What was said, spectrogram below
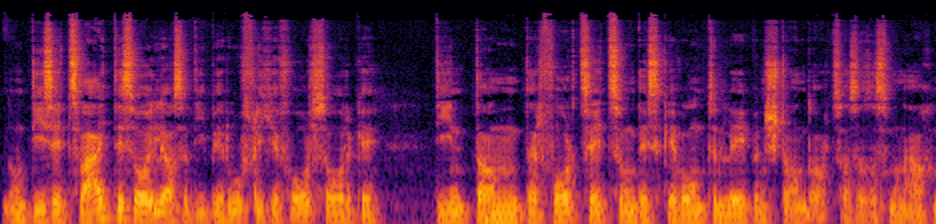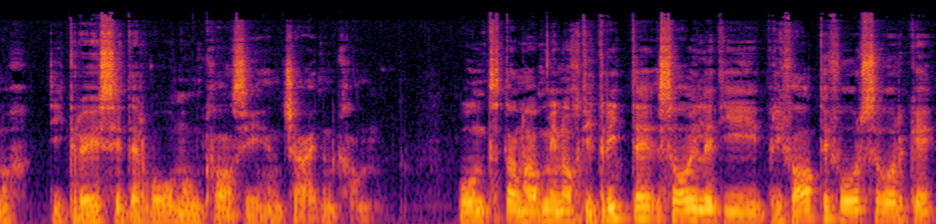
Und diese zweite Säule, also die berufliche Vorsorge, dient dann der Fortsetzung des gewohnten Lebensstandards, also dass man auch noch die Größe der Wohnung quasi entscheiden kann. Und dann haben wir noch die dritte Säule, die private Vorsorge,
